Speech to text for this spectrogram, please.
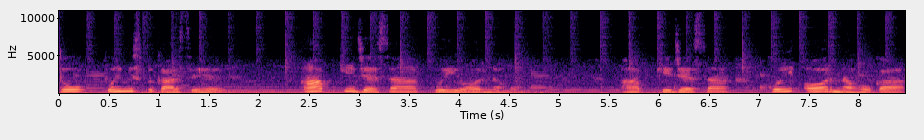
तो पोएम इस प्रकार से है, आपके जैसा कोई और न हो। आपके जैसा कोई और न होगा,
